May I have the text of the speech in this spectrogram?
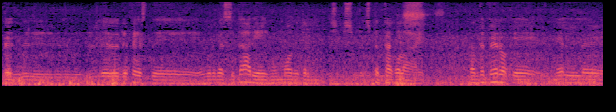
le, le, le feste universitarie in un modo spettacolare. Tant'è vero che nel,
